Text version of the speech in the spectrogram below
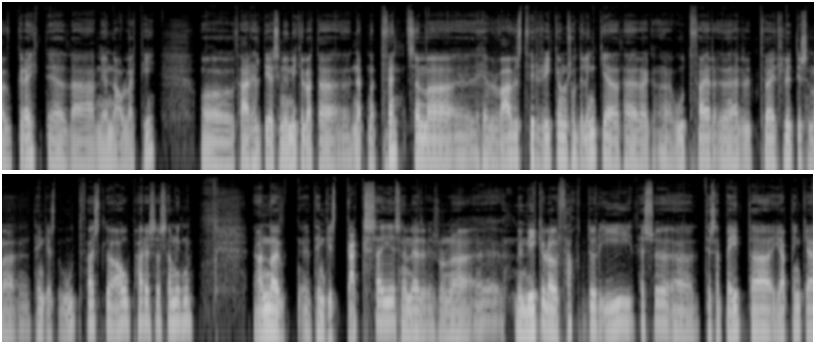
afgreitt eða mjög nálægt í og það er held ég sem er mikilvægt að nefna tvent sem uh, hefur vafist fyrir ríkjónum svolítið lengi að það er að útfæra, það eru tveir hlutir sem að tengjast útfæslu á Parísarsamningnum Annað tengist gagsægi sem er svona uh, með mikilvægur þáttur í þessu uh, til þess að beita jafningja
